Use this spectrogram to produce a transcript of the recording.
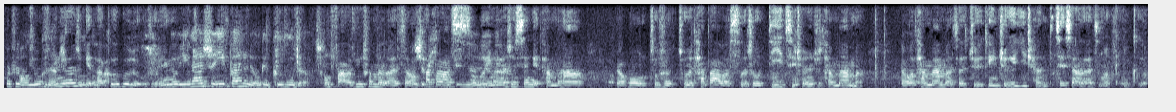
可是就哦有可能是是应该是给他哥哥哥留着，因为应该是一般留给哥哥的。从法律上面来讲，他爸死了应该是先给他妈，然后就是就是他爸爸死了之后，第一继承人是他妈妈，然后他妈妈再决定这个遗产接下来怎么分割。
